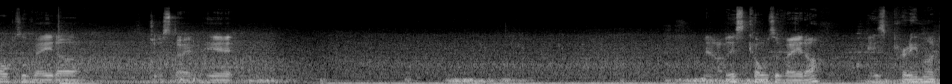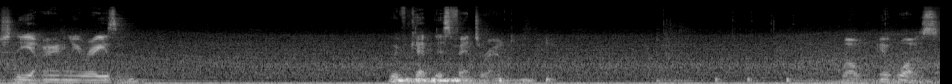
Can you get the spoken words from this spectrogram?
cultivator just over here. Now this cultivator is pretty much the only reason we've kept this Fendt around. Well, it was.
